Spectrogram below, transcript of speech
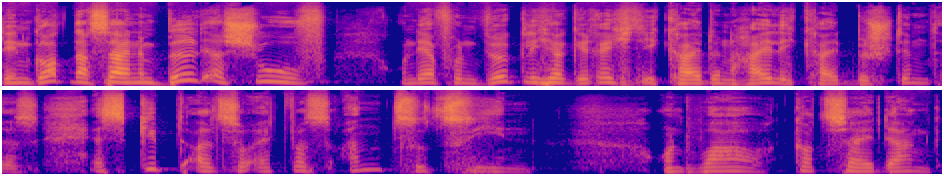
den Gott nach seinem Bild erschuf und der von wirklicher Gerechtigkeit und Heiligkeit bestimmt ist. Es gibt also etwas anzuziehen. Und wow, Gott sei Dank,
